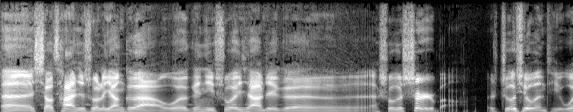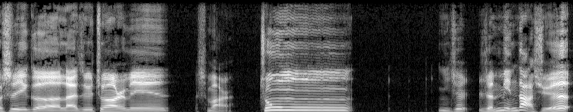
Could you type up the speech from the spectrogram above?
呃，小灿就说了，杨哥啊，我跟你说一下这个，说个事儿吧，哲学问题。我是一个来自于中央人民什么玩意儿中，你这人民大学。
